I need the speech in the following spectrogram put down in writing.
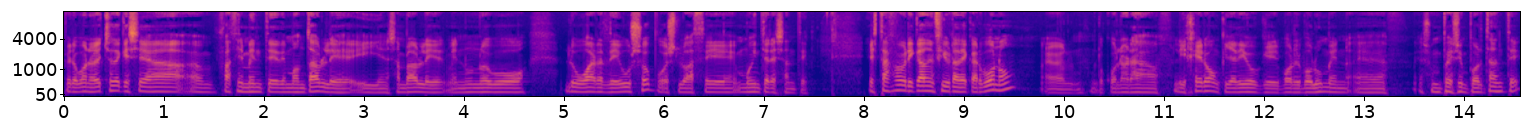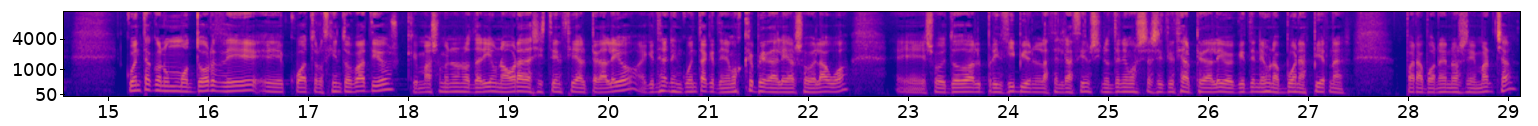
pero bueno, el hecho de que sea eh, fácilmente desmontable y ensamblable en un nuevo lugar de uso, pues lo hace muy interesante. Está fabricado en fibra de carbono, eh, lo cual hará ligero, aunque ya digo que por el volumen eh, es un peso importante. Cuenta con un motor de 400 eh, vatios que más o menos nos daría una hora de asistencia al pedaleo. Hay que tener en cuenta que tenemos que pedalear sobre el agua, sobre todo al principio en la aceleración. Si no tenemos esa asistencia al pedaleo hay que tener unas buenas piernas para ponernos en marcha.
